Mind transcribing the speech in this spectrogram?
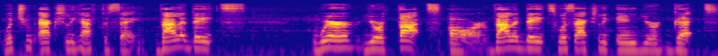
what you actually have to say, validates where your thoughts are, validates what's actually in your gut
